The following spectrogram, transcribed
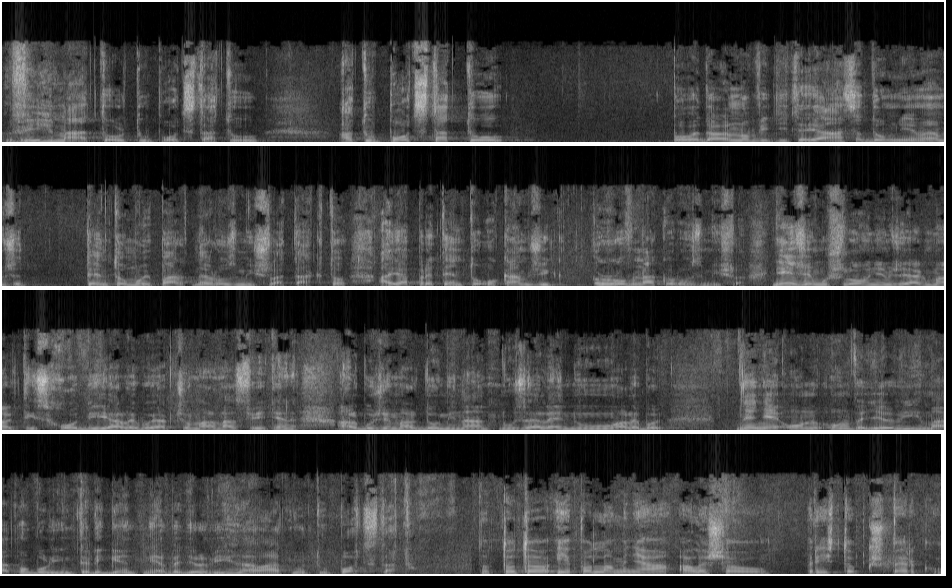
vyhmátol tú podstatu a tú podstatu povedal, no vidíte, ja sa domnievam, že tento môj partner rozmýšľa takto a ja pre tento okamžik rovnako rozmýšľam. Nie, že mu šlo o ňom, že jak mal tie schody, alebo jak čo mal nasvietené, alebo že mal dominantnú zelenú, alebo Nie, nie, on, on vedel vyhmať, on bol inteligentný a vedel vyhmať tú podstatu. No toto je podľa mňa Alešov prístup k šperku.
